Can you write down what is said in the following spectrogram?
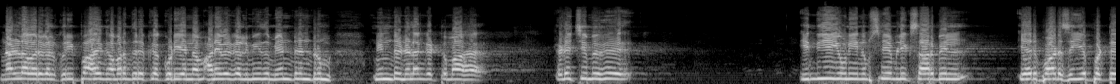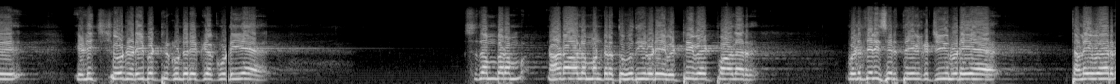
நல்லவர்கள் குறிப்பாக இங்கு அமர்ந்திருக்கக்கூடிய நம் அனைவர்கள் மீதும் என்றென்றும் நின்று நிலங்கட்டுமாக. எழுச்சிமிகு இந்திய யூனியன் முஸ்லீம் லீக் சார்பில் ஏற்பாடு செய்யப்பட்டு எழுச்சியோடு நடைபெற்றுக் கொண்டிருக்கக்கூடிய சிதம்பரம் நாடாளுமன்ற தொகுதியினுடைய வெற்றி வேட்பாளர் விடுதலை சிறுத்தைகள் கட்சியினுடைய தலைவர்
